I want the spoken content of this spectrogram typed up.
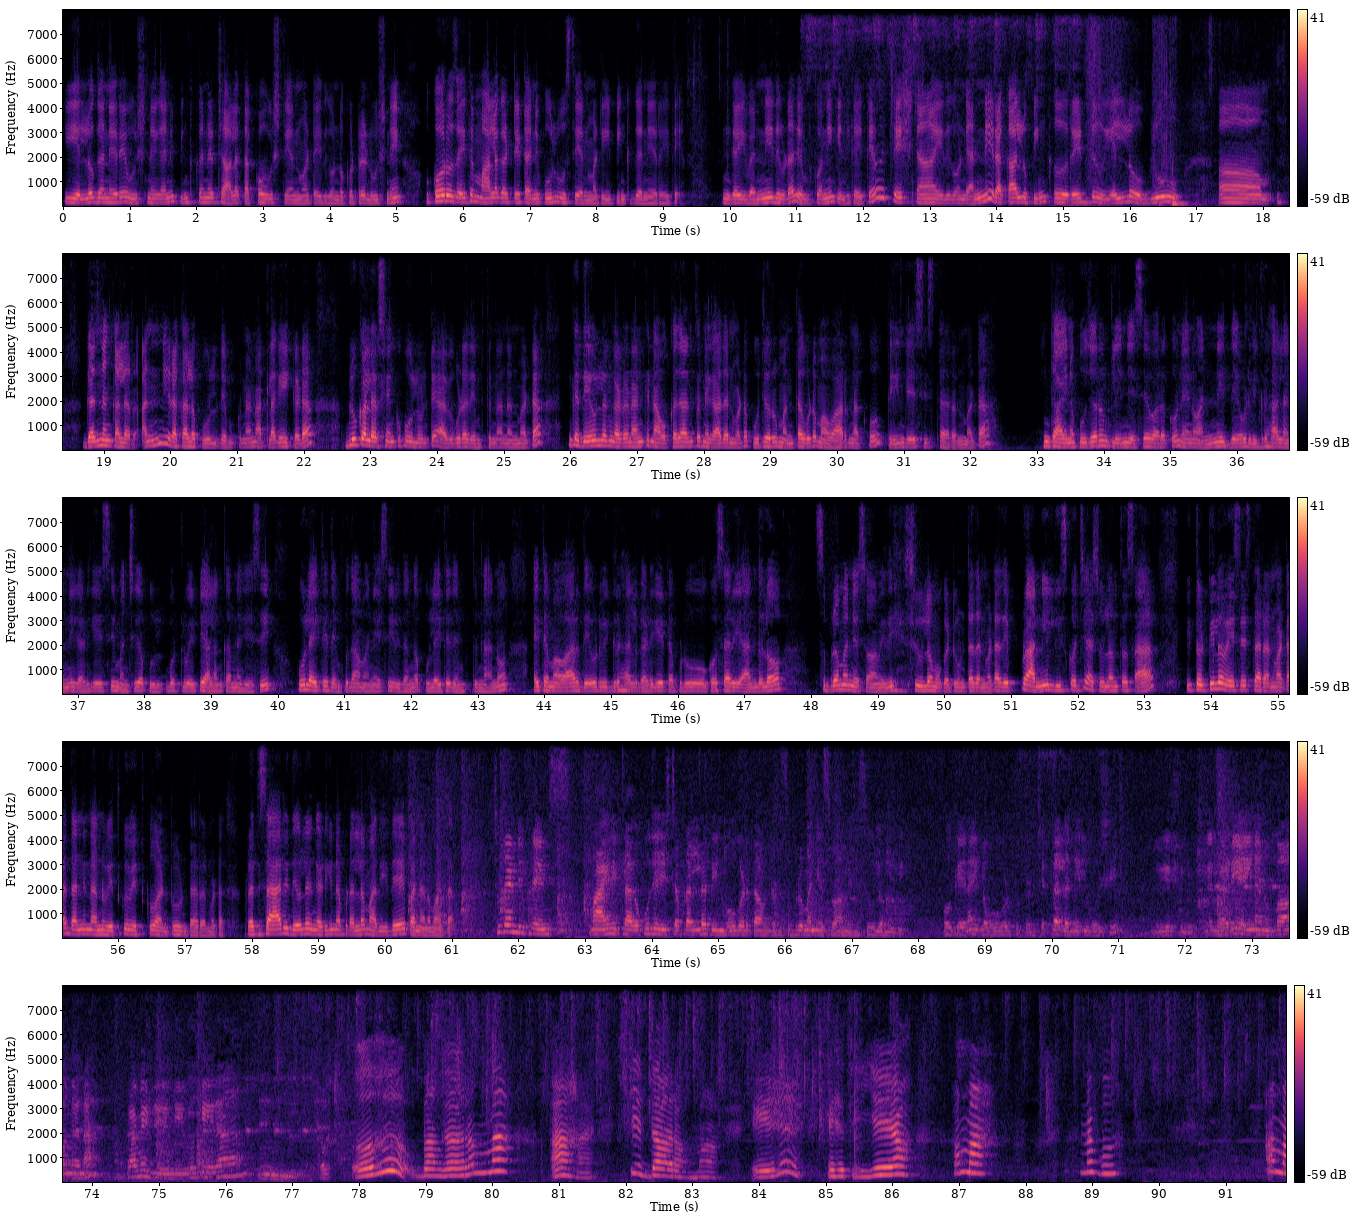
ఈ ఎల్లో గన్నేరే ఊసినాయి కానీ పింక్ గన్నేరు చాలా తక్కువ ఊసినాయి అనమాట ఇదిగోండి ఒకటి రెండు ఊసినాయి ఒక్కో రోజు అయితే మాల కట్టేటన్ని పూలు పూస్తాయి అనమాట ఈ పింక్ గన్నేరు అయితే. ఇంకా ఇవన్నీ ఇది కూడా తెంపుకొని కిందికైతే వచ్చేసిన. ఇదిగోండి అన్ని రకాలు పింక్ రెడ్ ఎల్లో బ్లూ గంధం కలర్ అన్ని రకాల పూలు తెంపుకున్నాను. అట్లాగే ఇక్కడ బ్లూ కలర్ శంకు పూలు ఉంటే అవి కూడా తెంపుతున్నాను అనమాట ఇంకా దేవుళ్ళని గడవడానికి నా ఒక్కదానితోనే కాదనమాట. పూజ రూమ్ అంతా కూడా మా వారు నాకు క్లీన్ చేసి ఇస్తారనమాట. ఇంకా ఆయన పూజ రూమ్ క్లీన్ చేసే వరకు నేను అన్ని దేవుడి విగ్రహాలన్నీ కడిగేసి మంచిగా పూలు బొట్లు పెట్టి అలంకరణ చేసి పూలైతే తెంపుదామనేసి ఈ విధంగా పూలైతే తెంపుతున్నాను. అయితే మా వారు దేవుడి విగ్రహాలు కడిగేటప్పుడు ఒక్కోసారి అందులో సుబ్రహ్మణ్య స్వామిది శూలం ఒకటి ఉంటుంది అనమాట అది ఎప్పుడు ఆ నీళ్ళు తీసుకొచ్చి ఆ శూలంతో సహా ఈ తొట్టిలో వేసేస్తారనమాట దాన్ని నన్ను వెతుకు వెతుకు అంటూ ఉంటారనమాట ప్రతిసారి దేవుళ్ళని అడిగినప్పుడల్లా మాది ఇదే పని అనమాట చూడండి ఫ్రెండ్స్ మా ఆయన ఇట్లాగా పూజ చేసేటప్పుడల్లా దీన్ని ఓగొడతా ఉంటాడు. సుబ్రహ్మణ్య స్వామిది శూలం ఇది ఓకేనా? ఇట్లా ఓగొడుతుంటాడు చెట్లల్లో నీళ్ళు పోసి వేసుడు. నేను రెడీ అయినాను. బాగున్నానా? కామెంట్ చేయండి. ఓకేనా. ఓహో బంగారమ్మ. ఆహా. సిద్ధారమ్మ ఏహే ఏహ తీయే అమ్మ నవ్వు అమ్మ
